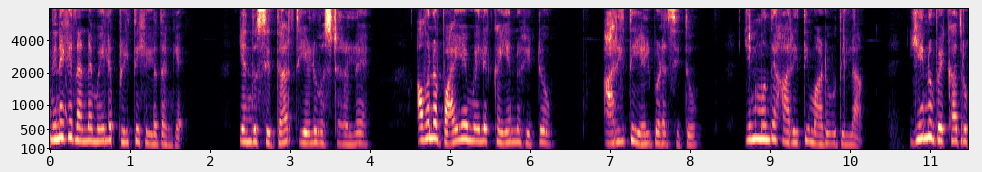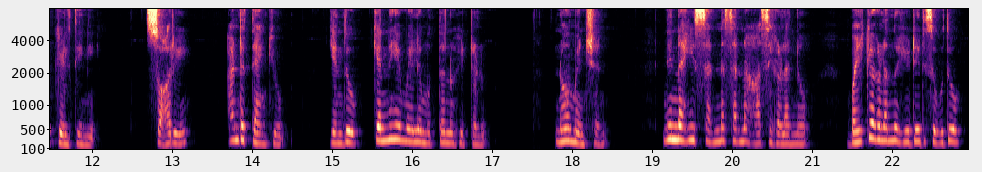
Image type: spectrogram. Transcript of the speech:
ನಿನಗೆ ನನ್ನ ಮೇಲೆ ಪ್ರೀತಿ ಇಲ್ಲದಂಗೆ ಎಂದು ಸಿದ್ಧಾರ್ಥ್ ಹೇಳುವಷ್ಟರಲ್ಲೇ ಅವನ ಬಾಯಿಯ ಮೇಲೆ ಕೈಯನ್ನು ಇಟ್ಟು ಆ ರೀತಿ ಹೇಳ್ಬಡಿಸಿದ್ದು ಇನ್ಮುಂದೆ ಆ ರೀತಿ ಮಾಡುವುದಿಲ್ಲ. ಏನು ಬೇಕಾದರೂ ಕೇಳ್ತೀನಿ. ಸಾರಿ ಆ್ಯಂಡ್ ಥ್ಯಾಂಕ್ ಯು ಎಂದು ಕೆನ್ನೆಯ ಮೇಲೆ ಮುತ್ತನ್ನು ಇಟ್ಟಳು. No mention. ನಿನ್ನ ಈ ಸಣ್ಣ ಸಣ್ಣ ಆಸೆಗಳನ್ನು ಬೈಕೆಗಳನ್ನು ಈಡೇರಿಸುವುದು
